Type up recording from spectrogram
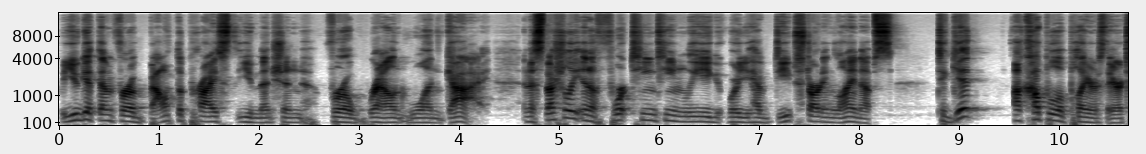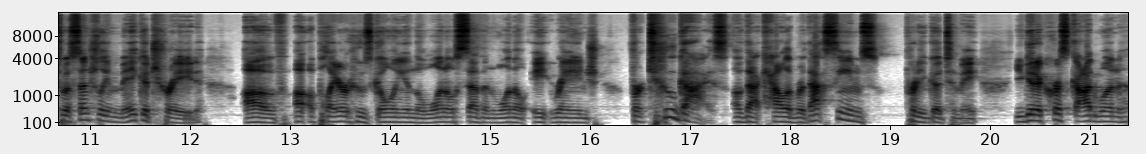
but you get them for about the price that you mentioned for a round one guy. And especially in a 14 team league where you have deep starting lineups, to get a couple of players there to essentially make a trade of a, a player who's going in the 107, 108 range for two guys of that caliber, that seems pretty good to me. You get a Chris Godwin,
